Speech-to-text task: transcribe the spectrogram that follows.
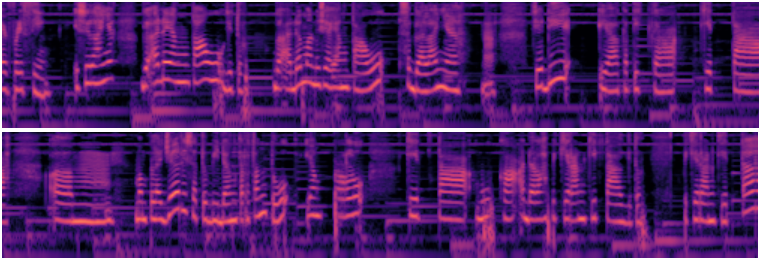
everything. Istilahnya nggak ada yang tahu gitu. Nggak ada manusia yang tahu segalanya. Nah jadi ya ketika kita um, mempelajari satu bidang tertentu yang perlu kita buka adalah pikiran kita gitu. Pikiran kita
